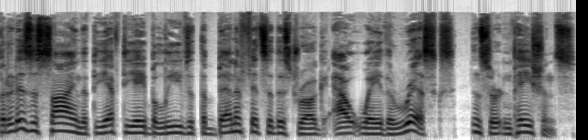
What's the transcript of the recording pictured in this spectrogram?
But it is a sign that the FDA believes that the benefits of this drug outweigh the risks in certain patients.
